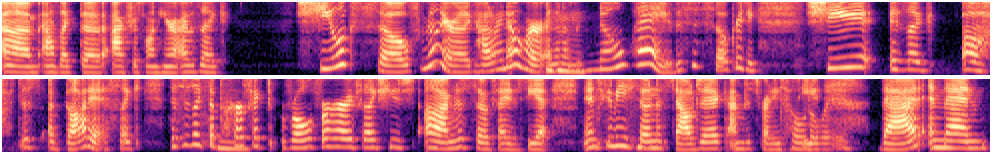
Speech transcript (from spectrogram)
um as like the actress on here, I was like, she looks so familiar. Like, how do I know her? And then I was Mhm. like, no way. This is so crazy. She is like, oh, just a goddess. Like, this is like the Mm. perfect role for her. I feel like she's, oh, I'm just so excited to see it. And it's to be so nostalgic. I'm just ready to see that. And then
